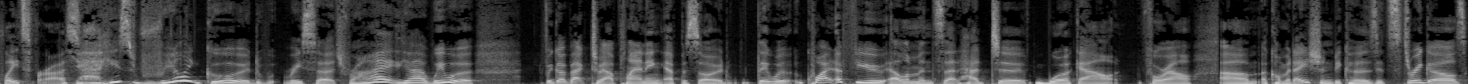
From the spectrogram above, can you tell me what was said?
plates for us. Yeah, he's really good research, right? Yeah, we were if we go back to our planning episode, there were quite a few elements that had to work out for our um, accommodation because it's three girls.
